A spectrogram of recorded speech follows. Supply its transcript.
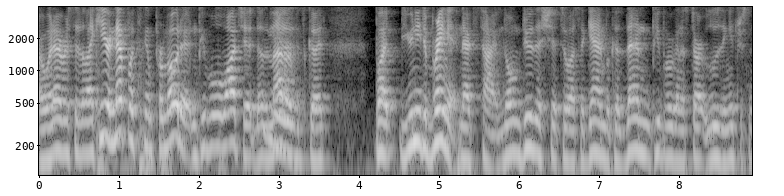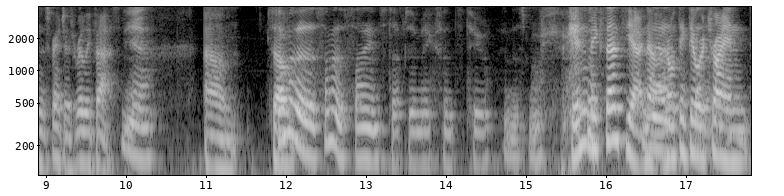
or whatever. So they're like, here, Netflix can promote it and people will watch it. Doesn't matter Yeah. if it's good but you need to bring it next time. Don't do this shit to us again because then people are going to start losing interest in this franchise really fast. Yeah. Um, some of the some of the science stuff didn't make sense too in this movie. didn't make sense. Yeah, no, I don't think they were trying.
